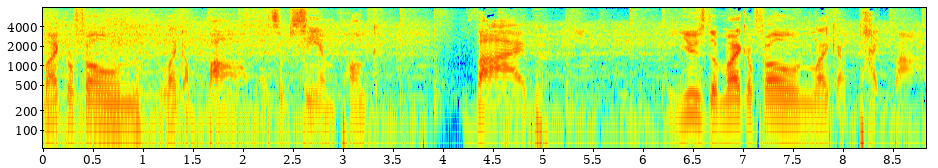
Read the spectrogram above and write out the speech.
Microphone like a bomb. That's some CM Punk vibe. Use the microphone like a pipe bomb.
